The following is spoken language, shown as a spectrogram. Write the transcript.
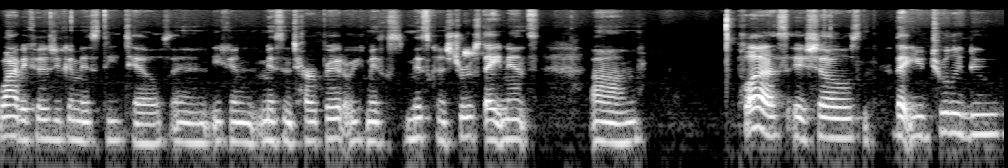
Why? Because you can miss details and you can misinterpret or you can mis- misconstrue statements. Um, plus, it shows that you truly do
